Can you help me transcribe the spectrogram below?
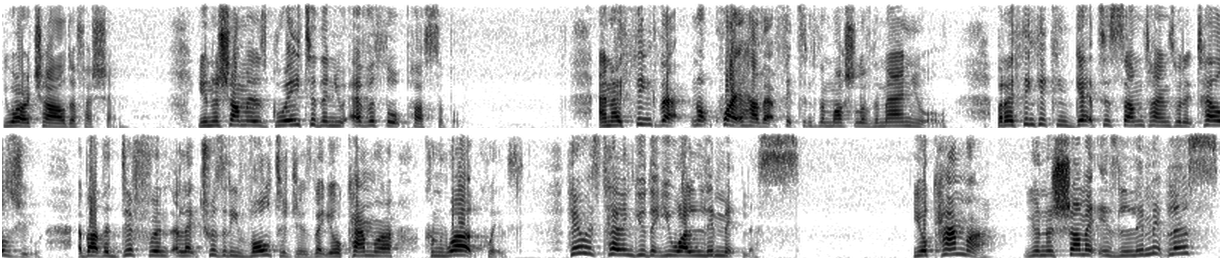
you are a child of Hashem. Your neshama is greater than you ever thought possible. And I think that, not quite how that fits into the mashal of the manual, but I think it can get to sometimes when it tells you about the different electricity voltages that your camera can work with. Here it's telling you that you are limitless. Your camera, your neshama is limitless.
